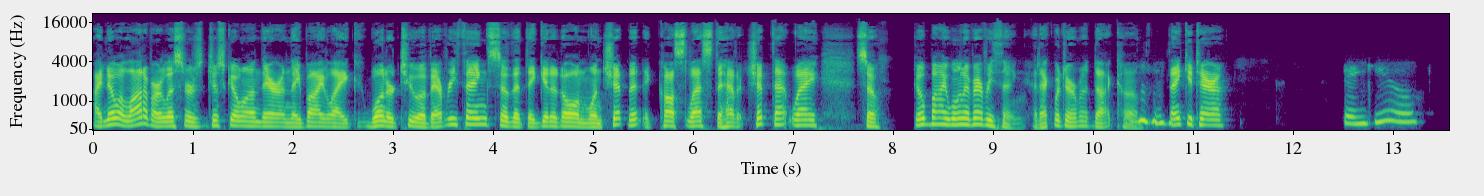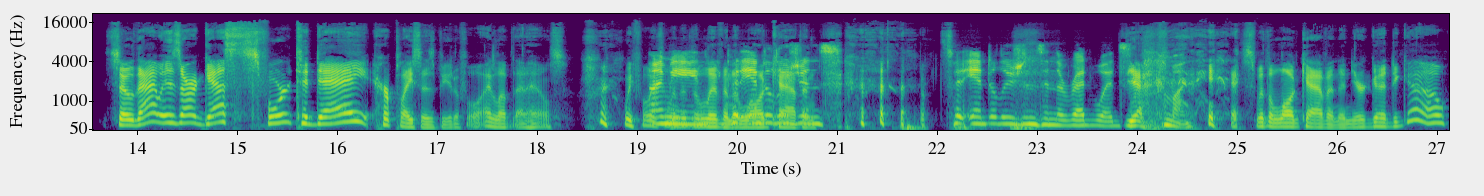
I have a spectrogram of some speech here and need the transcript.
I know a lot of our listeners just go on there and they buy like one or two of everything so that they get it all in one shipment. It costs less to have it shipped that way. So go buy one of everything at equiderma.com. thank you, Tara. Thank you. So that is our guests for today. Her place is beautiful. I love that house. We've always I wanted mean, to live in a put log cabin. Andalusians, put Andalusians in the redwoods. Yeah. come on. yes, with a log cabin, and you're good to go.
